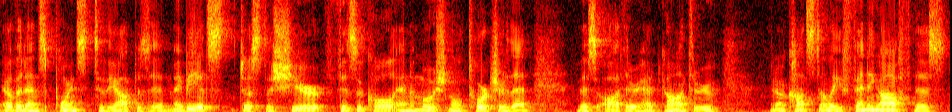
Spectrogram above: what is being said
evidence points to the opposite. Maybe it's just the sheer physical and emotional torture that this author had gone through, you know, constantly fending off this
